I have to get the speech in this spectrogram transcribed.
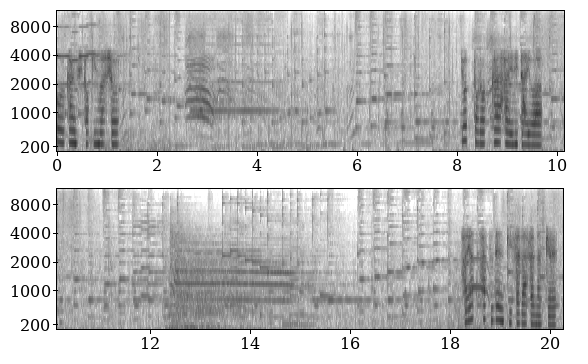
交換しときましょ。ちょっとロッカー入りたいわ。早く発電機探さなきゃ。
